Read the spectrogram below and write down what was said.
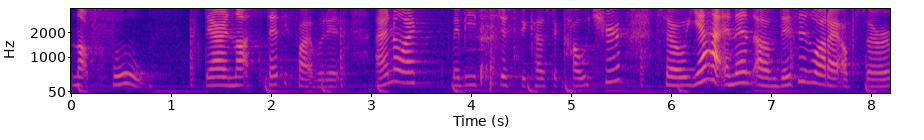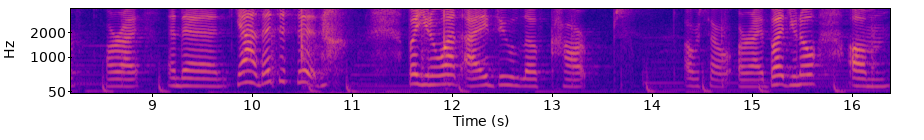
not full. They are not satisfied with it. I know I maybe it's just because the culture. So yeah, and then um this is what I observe. Alright. And then yeah, that's just it. but you know what? I do love carbs also, alright. But you know, um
